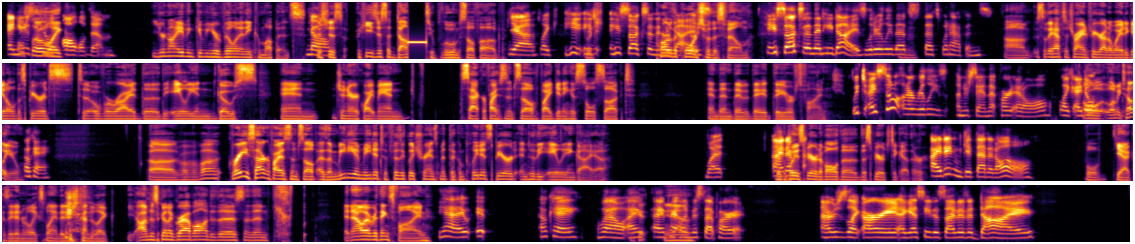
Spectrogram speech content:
and you just Also, killed like- all of them You're not even giving your villain any comeuppance. No. it's just he's just a dumb who blew himself up. yeah like he he, Which- he sucks and then Part he of the dies. course for this film. he sucks and then he dies literally Mm-hmm. that's that's what happens Um, so they have to try and figure out a way to get all the spirits to override the the alien ghosts, and generic white man sacrifices himself by getting his soul sucked, and then they they they are fine. which i still don't really understand that part at all like i don't Oh, let me tell you. okay Uh, blah, blah, blah. Gray sacrifices himself as a medium needed to physically transmit the completed spirit into the alien Gaia. what The i completed spirit of all the the spirits together. i didn't get that at all Well, yeah, because they didn't really explain. They just kind of like, I'm just gonna grab onto this, and then, and now everything's fine. yeah it, it okay wow i it- i apparently yeah. missed that part i was just like all right i guess he decided to die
